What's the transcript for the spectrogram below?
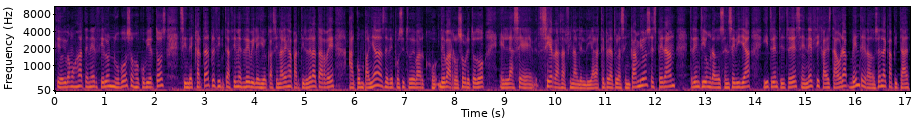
que hoy vamos a tener cielos nubosos o cubiertos sin descartar precipitaciones débiles y ocasionales a partir de la tarde acompañadas de depósito de, barro, sobre todo en las eh, sierras al final del día. Las temperaturas sin cambios esperan 31 grados en Sevilla y 33 en Écija a esta hora, 20 grados en la capital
